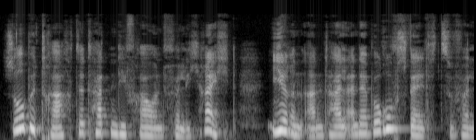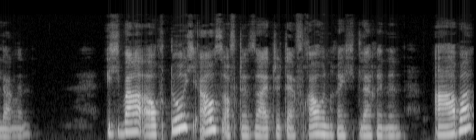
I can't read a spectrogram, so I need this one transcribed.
So betrachtet hatten die Frauen völlig recht, ihren Anteil an der Berufswelt zu verlangen. Ich war auch durchaus auf der Seite der Frauenrechtlerinnen, aber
